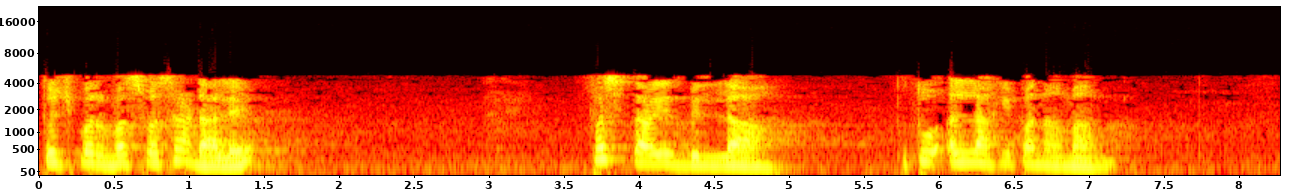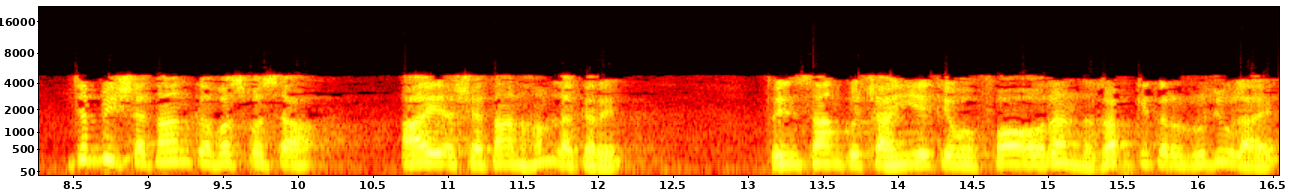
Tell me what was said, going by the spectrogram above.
تجھ پر وسوسہ ڈالے فستعذ باللہ تو تو اللہ کی پناہ مانگ۔ جب بھی شیطان کا وسوسہ آئے یا شیطان حملہ کرے، تو انسان کو چاہیے کہ وہ فوراً رب کی طرف رجوع لائے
